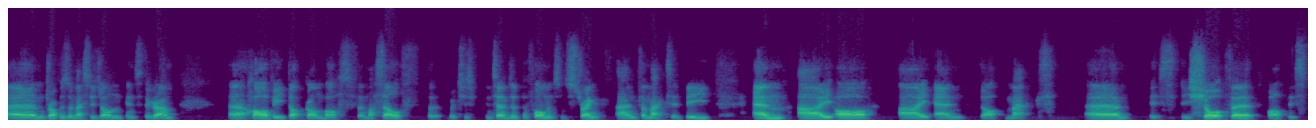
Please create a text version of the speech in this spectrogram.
um, drop us a message on Instagram, uh, harvey.gomboss for myself, which is in terms of performance and strength, and for Max it'd be M I R I N dot max. Um, it's it's short for well, it's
